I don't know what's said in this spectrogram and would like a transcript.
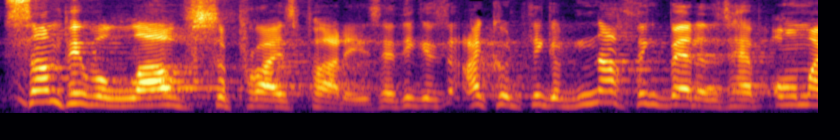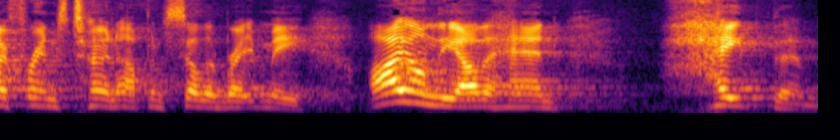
some people love surprise parties. I think I could think of nothing better than to have all my friends turn up and celebrate me. I, on the other hand, hate them.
